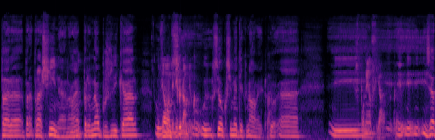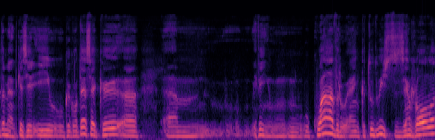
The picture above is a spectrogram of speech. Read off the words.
para, para, para, a China, não é? Uhum. Para não prejudicar o, o, seu, o, seu, crescimento económico. Claro. Uh, e, Exponencial. E, exatamente. Quer dizer, e o que acontece é que, uh, um, enfim, um, o quadro em que tudo isto se desenrola,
